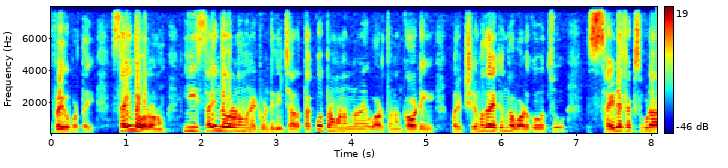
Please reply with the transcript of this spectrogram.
ఉపయోగపడతాయి. సైంధవ ఈ సైంధవ అనేటువంటిది చాలా తక్కువ ప్రమాణంలోనే వాడుతున్నాం కాబట్టి మరి క్షేమదాయకంగా వాడుకోవచ్చు. సైడ్ ఎఫెక్ట్స్ కూడా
